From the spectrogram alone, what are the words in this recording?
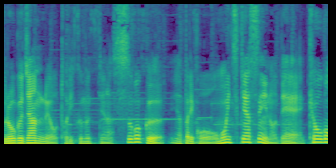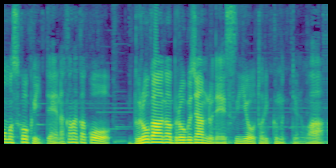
ブログジャンルを取り組むっていうのはすごく、やっぱりこう思いつきやすいので、競合もすごくいて、なかなかこう、ブロガーがブログジャンルで SEO を取り組むっていうのは、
